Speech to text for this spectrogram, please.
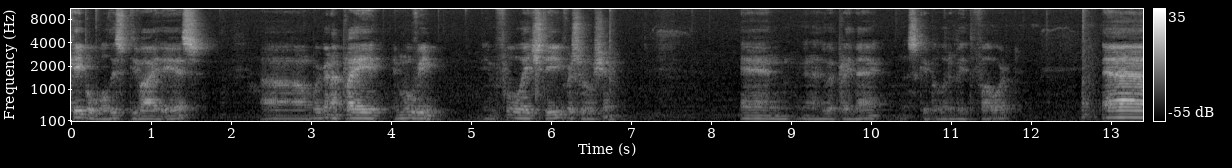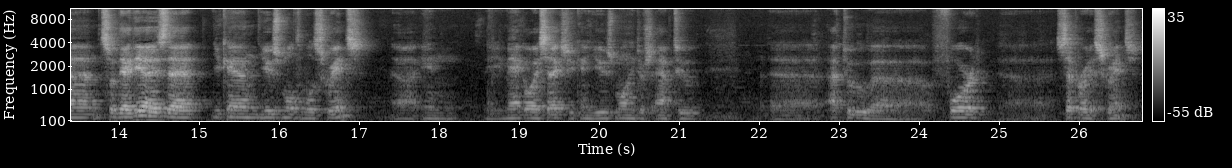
capable this device is, uh, we're gonna play a movie in full HD resolution. And we're gonna do a playback. Skip a little bit forward. And so the idea is that you can use multiple screens. Uh, in the Mac OS X you can use monitors up to uh, up to uh, four uh, separate screens.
